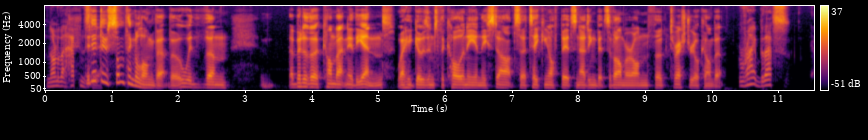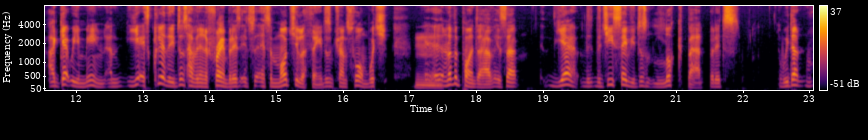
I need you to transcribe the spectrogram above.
None of that happens. They here. did do something along that though, with um, a bit of the combat near the end, where he goes into the colony and they start uh, taking off bits and adding bits of armor on for terrestrial combat. Right, but that's I get what you mean, and yeah, it's clear that he does have an inner frame, but it's it's it's a modular thing. It doesn't transform. Which Hmm. another point I have is that yeah, the, the G-Saviour doesn't look bad, but it's we don't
